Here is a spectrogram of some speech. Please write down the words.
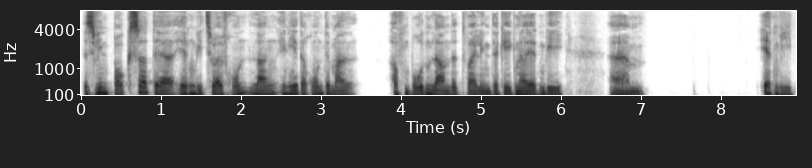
das ist wie ein Boxer, der irgendwie zwölf Runden lang in jeder Runde mal auf dem Boden landet, weil ihn der Gegner irgendwie ähm, irgendwie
